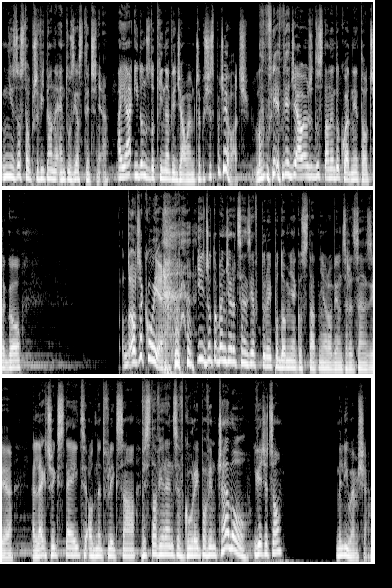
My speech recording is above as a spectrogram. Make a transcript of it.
nie został przywitany entuzjastycznie. A ja idąc do kina wiedziałem, czego się spodziewać. No, wie- wiedziałem, że dostanę dokładnie to, czego Oczekuję. I że to będzie recenzja, w której podobnie jak ostatnio robiąc recenzję Electric State od Netflixa, wystawię ręce w górę i powiem czemu? I wiecie co? Myliłem się.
